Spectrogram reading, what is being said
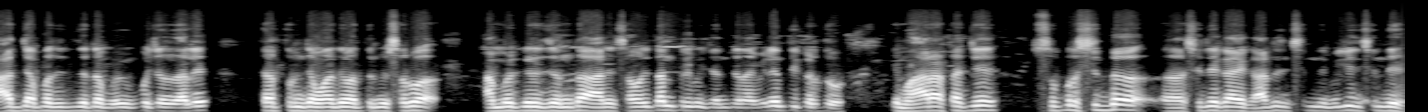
आज ज्या पद्धतीनं भूमिपूजन झाले त्यात तुमच्या माध्यमातून मी सर्व आंबेडकरी जनता आणि संविधानप्रेमी जनतेला विनंती करतो की महाराष्ट्राचे सुप्रसिद्ध अं, शिलेगायक आनंद शिंदे मिलिंद शिंदे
